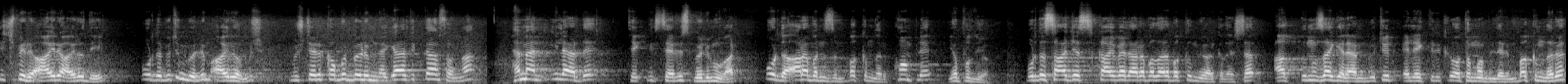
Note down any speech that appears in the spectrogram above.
Hiçbiri ayrı ayrı değil. Burada bütün bölüm ayrılmış. Müşteri kabul bölümüne geldikten sonra hemen ileride teknik servis bölümü var. Burada arabanızın bakımları komple yapılıyor. Burada sadece Skywell arabalara bakılmıyor arkadaşlar. Aklınıza gelen bütün elektrikli otomobillerin bakımları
